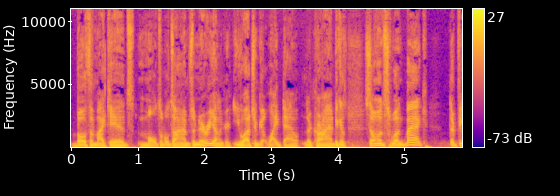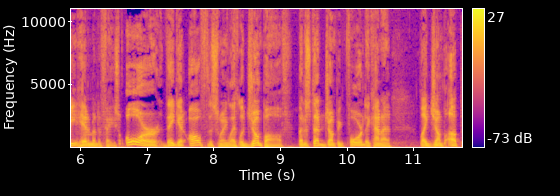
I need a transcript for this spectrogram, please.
both of my kids, multiple times when they were younger, you watch them get wiped out. They're crying because someone swung back. Their feet hit them in the face, or they get off the swing, like they'll jump off, but instead of jumping forward, they kind of like jump up,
